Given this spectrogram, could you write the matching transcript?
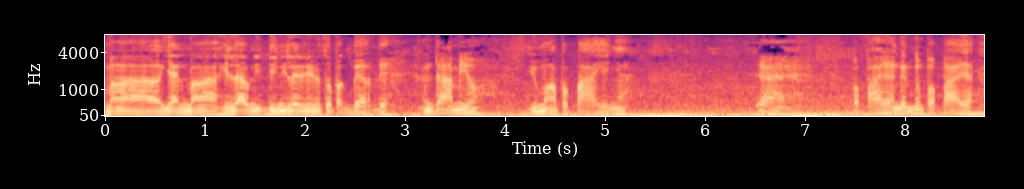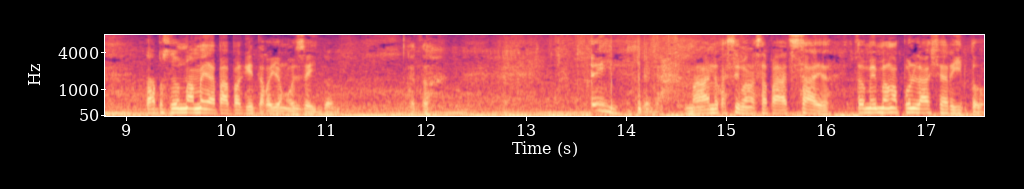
mga yan, mga hilaw ni di nila dito pag berde. Ang dami oh, yung mga papaya niya. Yan. Papaya, ang gandong papaya. Tapos doon mamaya papakita ko yung ozay doon. Ito. Ay, teka. Mga ano kasi mga sapatos tayo. Ito may mga pula siya rito.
